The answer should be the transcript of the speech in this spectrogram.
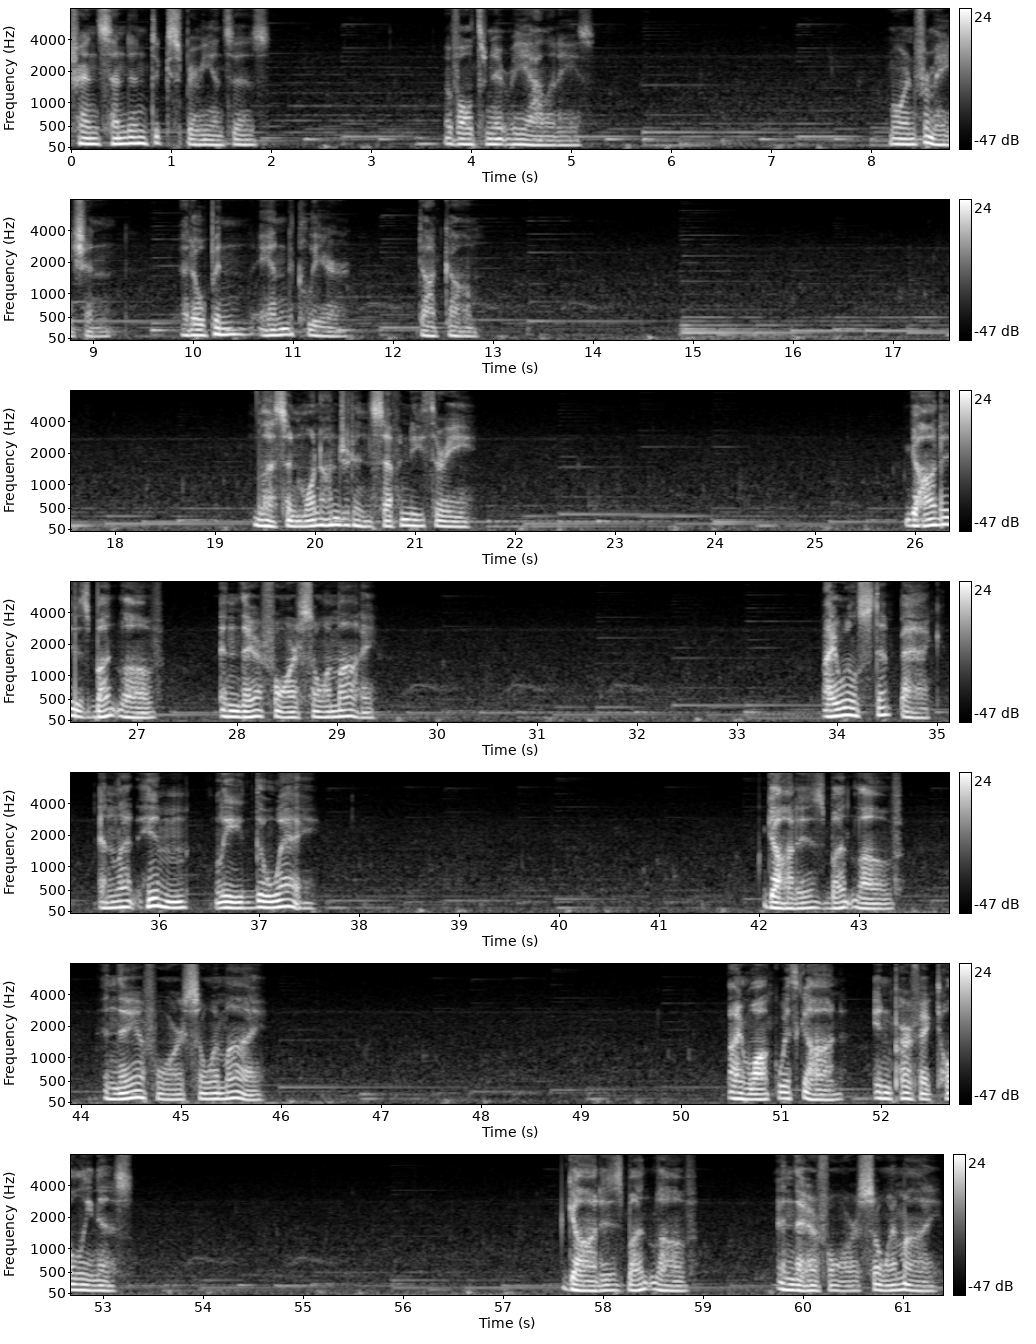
transcendent experiences of alternate realities. More information at openandclear.com. Lesson 173 God is but love, and therefore so am I. I will step back and let Him lead the way. God is but love, and therefore so am I. I walk with God in perfect holiness. God is but love, and therefore so am I.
